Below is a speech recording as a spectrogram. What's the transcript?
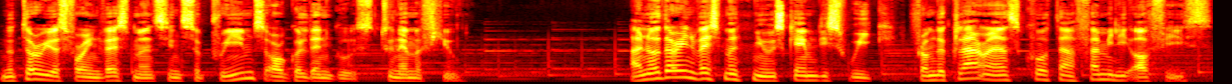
notorious for investments in Supremes or Golden Goose, to name a few. Another investment news came this week from the Clarins Courtin family office,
